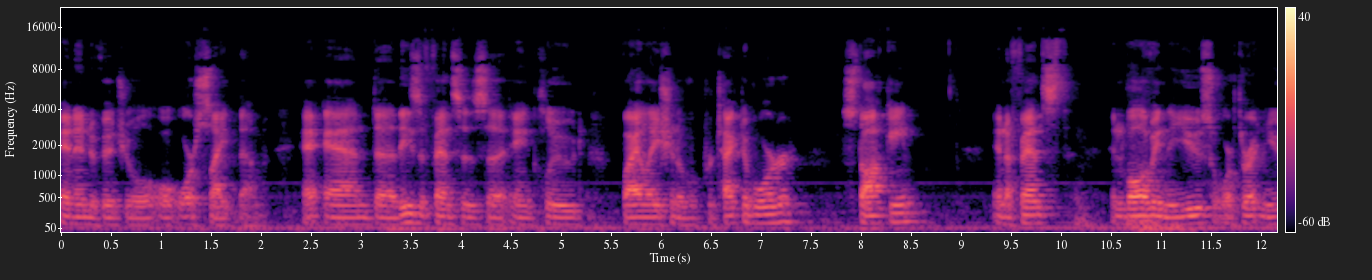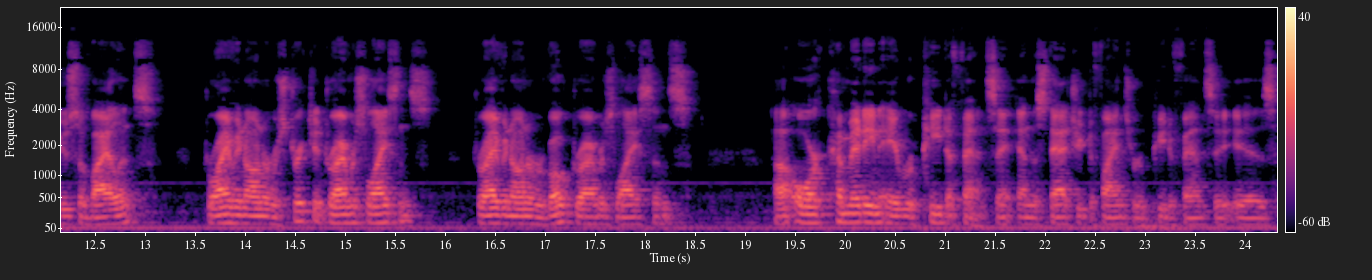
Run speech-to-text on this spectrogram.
an individual or, or cite them. And uh, these offenses uh, include violation of a protective order, stalking, an offense involving the use or threatened use of violence, driving on a restricted driver's license, driving on a revoked driver's license, uh, or committing a repeat offense. And the statute defines a repeat offense is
